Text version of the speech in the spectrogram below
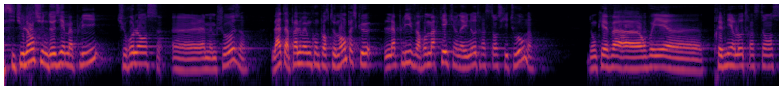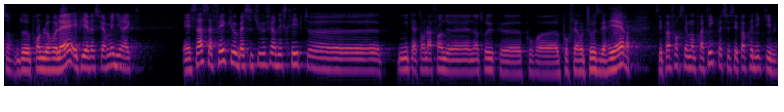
si tu lances une deuxième appli, tu relances la même chose. Là, tu n'as pas le même comportement parce que l'appli va remarquer qu'il y en a une autre instance qui tourne. Donc elle va envoyer prévenir l'autre instance de prendre le relais et puis elle va se fermer direct. Et ça, ça fait que bah, si tu veux faire des scripts euh, où tu attends la fin d'un truc euh, pour, euh, pour faire autre chose derrière, c'est pas forcément pratique parce que c'est pas prédictible.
